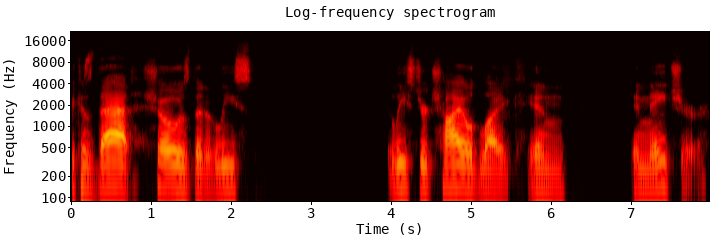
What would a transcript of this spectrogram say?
because that shows that at least at least you're childlike in in nature.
